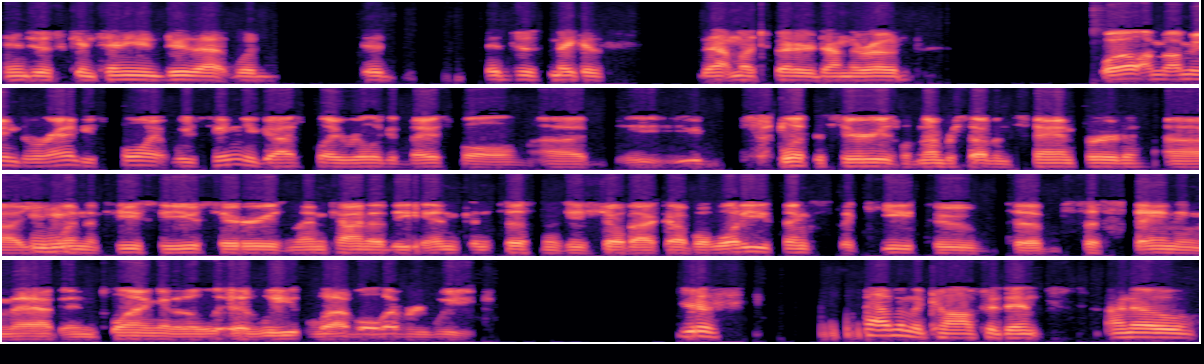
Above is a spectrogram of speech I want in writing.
and just continuing to do that would it it just make us that much better down the road. Well, I mean- to Randy's point, we've seen you guys play really good baseball. Uh, you split the series with number seven Stanford. Uh, you Mhm. win the TCU series, and then kind of the inconsistency show back up. But what do you think's the key to to sustaining that and playing at an elite level every week? Just having the confidence. I know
